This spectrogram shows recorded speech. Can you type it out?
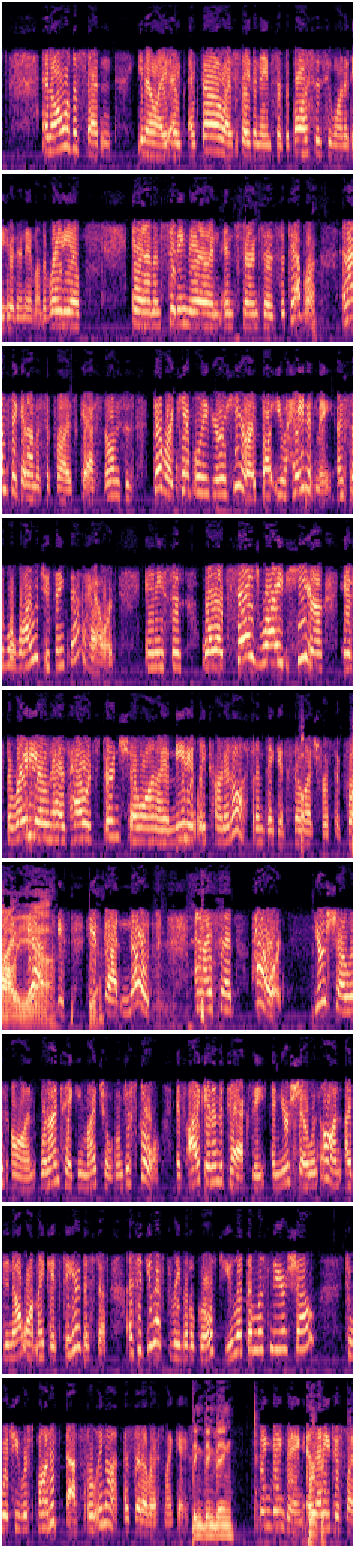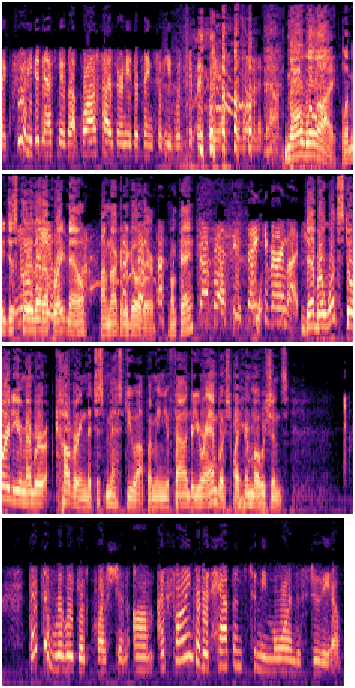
And all of a sudden, you know, I, I, I go, I say the names of the bosses who wanted to hear their name on the radio, and I'm sitting there, and, and Stern says, "So Deborah," and I'm thinking I'm a surprise guest. And all he says, "Deborah, I can't believe you're here. I thought you hated me." I said, "Well, why would you think that, Howard?" And he says, "Well, it says right here if the radio has Howard Stern show on, I immediately turn it off." And I'm thinking, so much for surprise. Oh, yeah. Yes, he's he's Yeah. got notes. And I said, "Howard." Your show is on when I'm taking my children to school. If I get in the taxi and your show is on, I do not want my kids to hear this stuff. I said, you have three little girls. Do you let them listen to your show? To which he responded, absolutely not. I said, I rest my case. Bing, bing, bing. Bing, bing, bing. And then he just like, phew, he didn't ask me about bra size or any of the things that he would typically ask a woman about. Nor will I. Let me just clear that will up right now. I'm not going to go there. Okay. God bless you. Thank you very much. Deborah, what story do you remember covering that just messed you up? I mean, you found you were ambushed by your emotions. That's a really good question. Um, I find that it happens to me more in the studio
